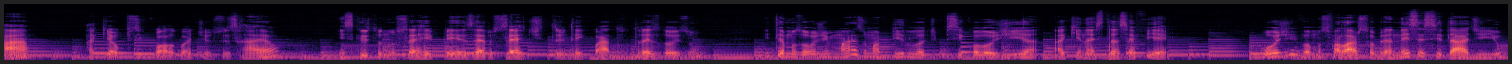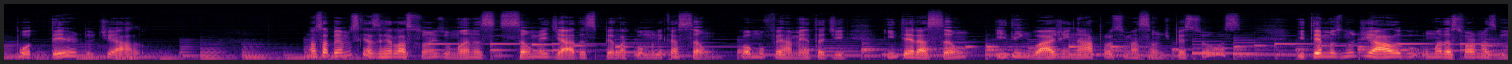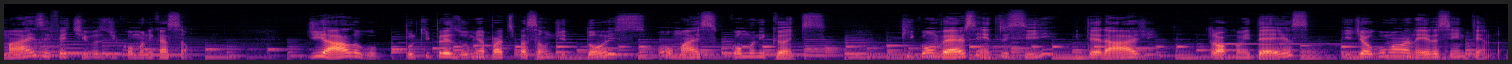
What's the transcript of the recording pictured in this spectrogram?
Olá, aqui é o psicólogo Adilson Israel, inscrito no CRP 0734321 e temos hoje mais uma pílula de psicologia aqui na Estância FM. Hoje vamos falar sobre a necessidade e o poder do diálogo. Nós sabemos que as relações humanas são mediadas pela comunicação, como ferramenta de interação e linguagem na aproximação de pessoas e temos no diálogo uma das formas mais efetivas de comunicação. Diálogo porque presume a participação de dois ou mais comunicantes que conversem entre si, interagem, trocam ideias e de alguma maneira se entendam.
